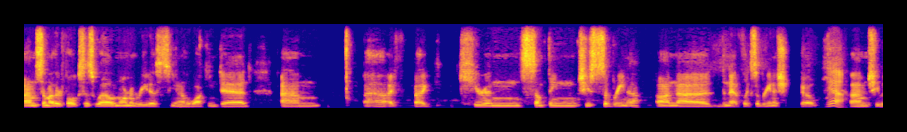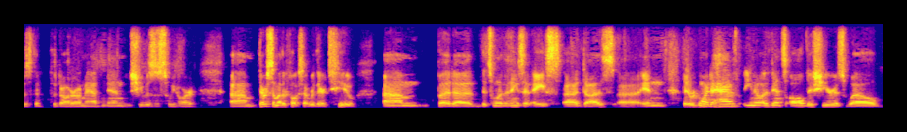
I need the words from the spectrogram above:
Um, some other folks as well. Norman Reedus, you know, The Walking Dead. Um, uh, I, I, Kieran something. She's Sabrina on uh, the Netflix Sabrina show. Yeah. Um, she was the, the daughter on Mad Men. She was a sweetheart. Um, there were some other folks that were there too. Um, but uh, one of the things that Ace uh, does. Uh, and they were going to have, you know, events all this year as well.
